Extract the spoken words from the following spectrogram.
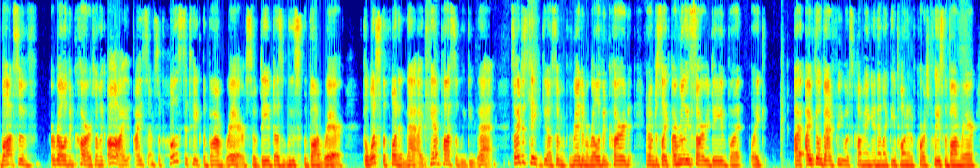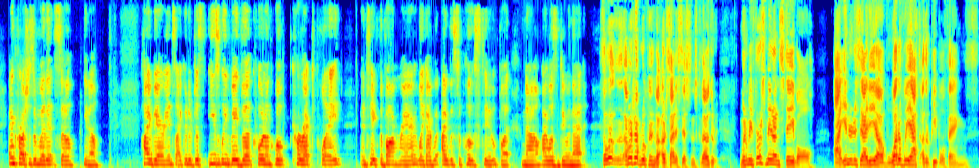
lots of irrelevant cards. I'm like, oh, I, I, I'm supposed to take the bomb rare so Dave doesn't lose the bomb rare. But what's the fun in that? I can't possibly do that. So I just take, you know, some random irrelevant card and I'm just like, I'm really sorry, Dave, but like, I, I feel bad for you what's coming. And then like the opponent, of course, plays the bomb rare and crushes him with it. So, you know, high variance. I could have just easily made the quote unquote correct play and take the bomb rare like I, w- I was supposed to, but no, I wasn't doing that. So I'm going to talk real quick about outside assistance because I was when we first made Unstable, I introduced the idea of what if we asked other people things,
